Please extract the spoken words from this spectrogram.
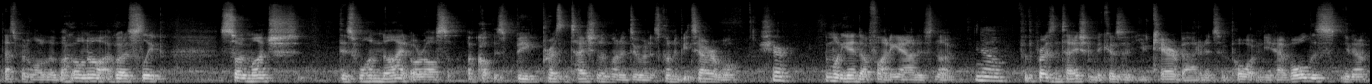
that's been a lot of the like, oh no, I've got to sleep so much this one night, or else I've got this big presentation I'm going to do, and it's going to be terrible. sure. And what you end up finding out is no, No. for the presentation because you care about it, it's important. You have all this, you know,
